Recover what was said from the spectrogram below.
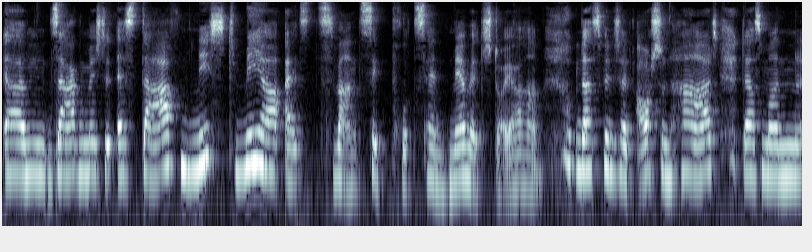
ähm, sagen möchte, es darf nicht mehr als 20% Mehrwertsteuer haben. Und das finde ich halt auch schon hart, dass man,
